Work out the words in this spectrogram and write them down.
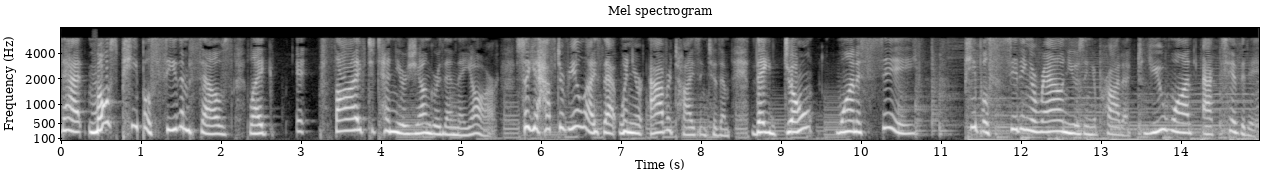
that most people see themselves like eh, five to ten years younger than they are. So you have to realize that when you're advertising to them, they don't want to see people sitting around using a product. You want activity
